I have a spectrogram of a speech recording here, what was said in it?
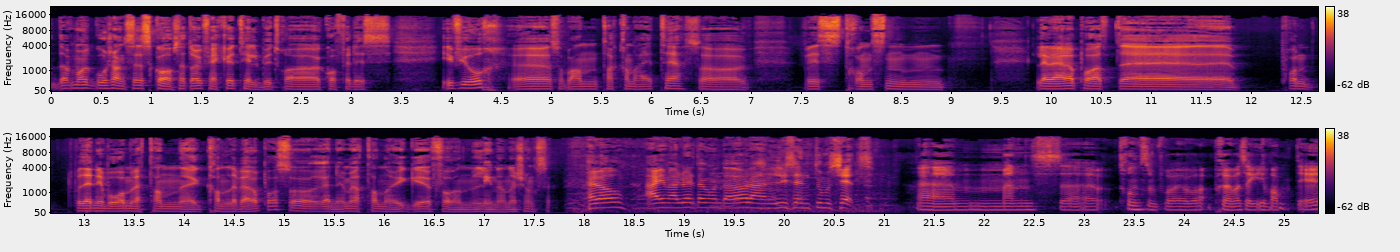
det var en god sjanse. Skårseth òg fikk jo et tilbud fra Coffedis i fjor, som han takka nei til. Så hvis Tronsen leverer på at På på, på det nivået vi vet han eh, kan levere på, så regner jeg med at han òg får en lignende sjanse. Hello, I'm Alberto Contador and listen to shit. Eh, mens eh, Trondsen prøver, prøver seg i Vanti,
